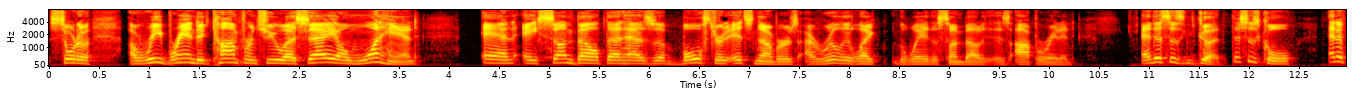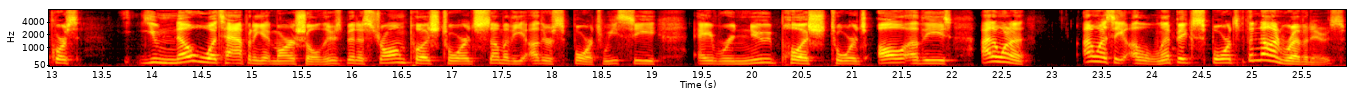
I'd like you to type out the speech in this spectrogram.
Sort of a rebranded Conference USA on one hand, and a Sun Belt that has uh, bolstered its numbers. I really like the way the Sun Belt is operated. And this is good. This is cool. And of course, you know what's happening at Marshall. There's been a strong push towards some of the other sports. We see a renewed push towards all of these. I don't want to I want to say Olympic sports, but the non-revenues.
